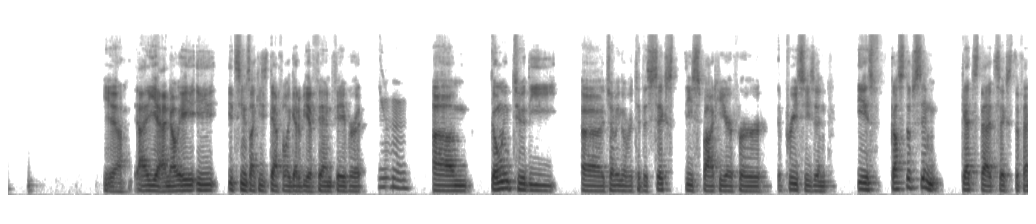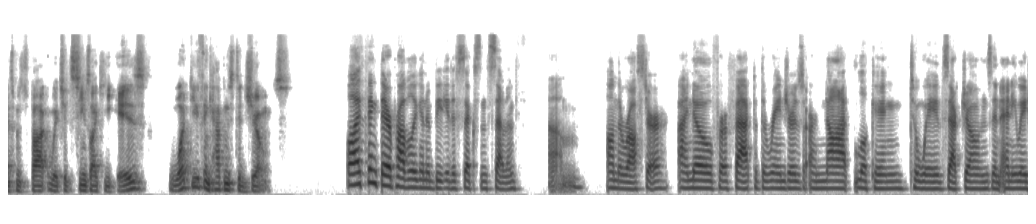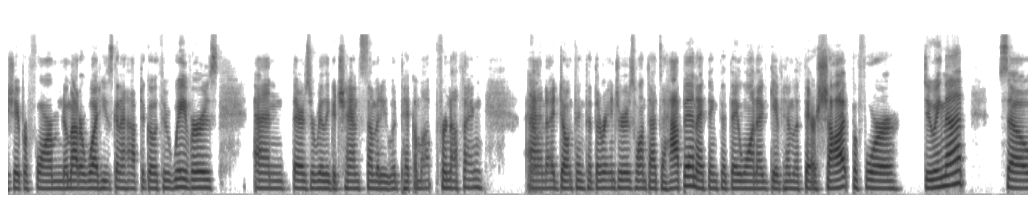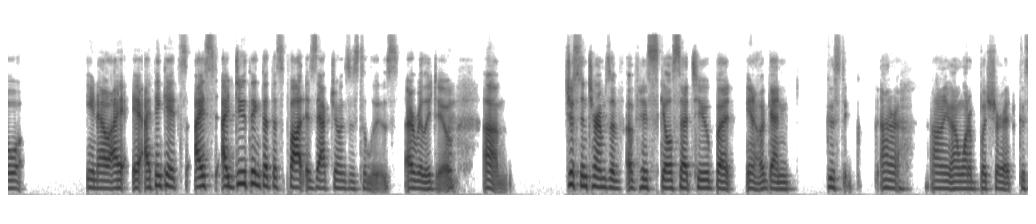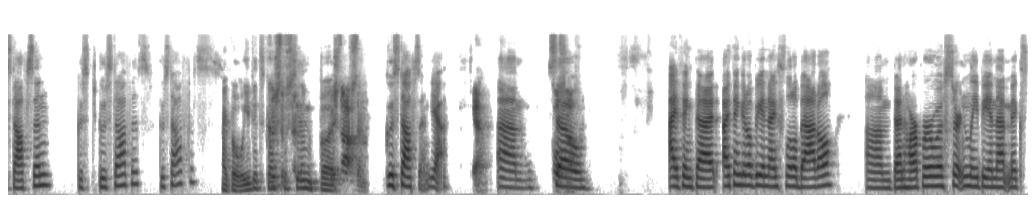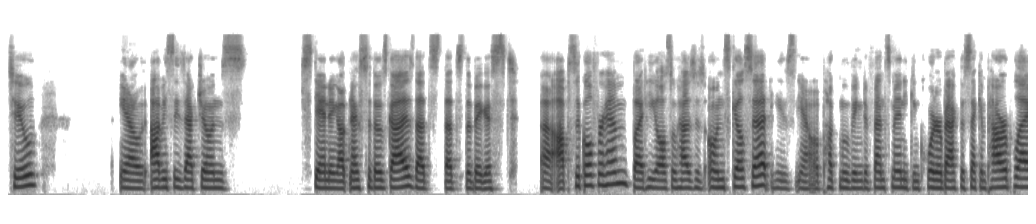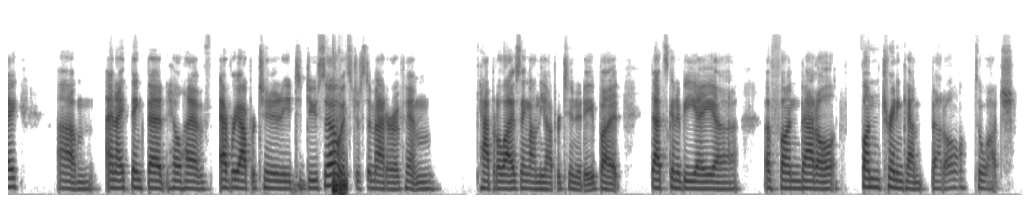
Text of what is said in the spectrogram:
Yeah, uh, yeah, no, he, he it seems like he's definitely going to be a fan favorite. Mm-hmm. Um, going to the uh, jumping over to the sixth D spot here for the preseason is Gustafsson gets that sixth defenseman spot, which it seems like he is. What do you think happens to Jones? Well, I think they're probably going to be the sixth and seventh um, on the roster. I know for a fact that the Rangers are not looking to waive Zach Jones in any way, shape, or form. No matter what, he's going to have to go through waivers. And there's a really good chance somebody would pick him up for nothing. And I don't think that the Rangers want that to happen. I think that they want to give him a fair shot before doing that. So, you know, I I think it's I I do think that the spot is Zach Jones's to lose. I really do. Um, just in terms of of his skill set too. But you know, again, Gust I don't I don't even want to butcher it. Gustafsson, Gust Gustavus, Gustavus. I believe it's Gustafsson, but Gustafsson. Gustafsson, yeah. Yeah. Um. So. I think that I think it'll be a nice little battle. Um, ben Harpur will certainly be in that mix too. You know, obviously Zach Jones standing up next to those guys, that's that's the biggest uh, obstacle for him, but he also has his own skill set. He's, you know, a puck moving defenseman. He can quarterback the second power play. Um, and I think that he'll have every opportunity to do so. It's just a matter of him capitalizing on the opportunity. But that's going to be a uh, a fun battle, fun training camp battle to watch.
